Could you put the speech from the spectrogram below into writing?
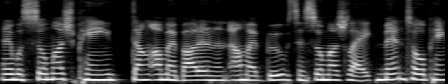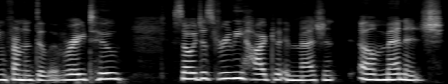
And it was so much pain down on my bottom and on my boobs and so much like mental pain from the delivery too. So it's just really hard to imagine, uh, manage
